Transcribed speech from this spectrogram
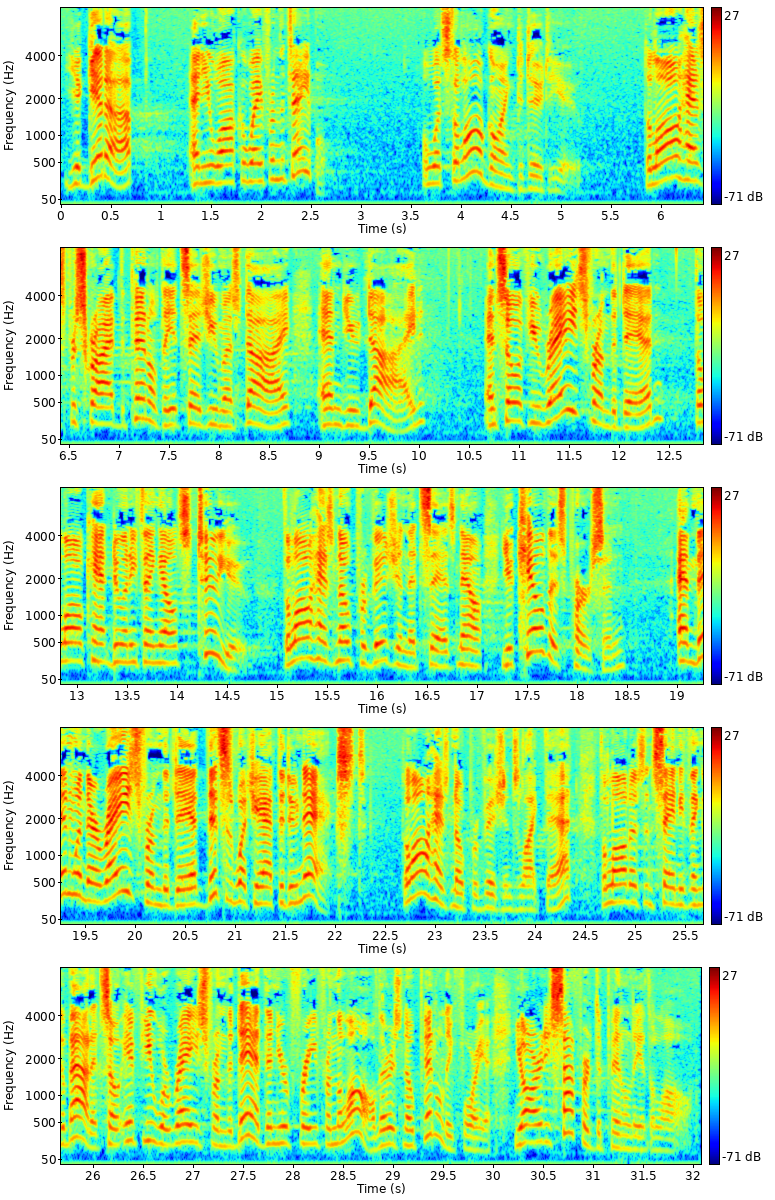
you get up and you walk away from the table. Well, what's the law going to do to you? The law has prescribed the penalty. It says you must die, and you died. And so if you raise from the dead, the law can't do anything else to you. The law has no provision that says, now, you kill this person, and then when they're raised from the dead, this is what you have to do next. The law has no provisions like that. The law doesn't say anything about it. So if you were raised from the dead, then you're free from the law. There is no penalty for you. You already suffered the penalty of the law.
